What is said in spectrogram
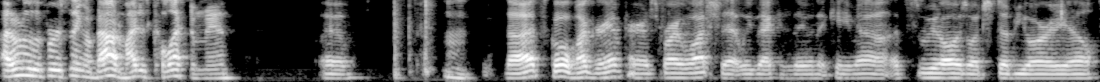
I don't know the first thing about them. I just collect them, man. Um, Mm. No, that's cool. My grandparents probably watched that way back in the day when it came out. That's we would always watch WRAL.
